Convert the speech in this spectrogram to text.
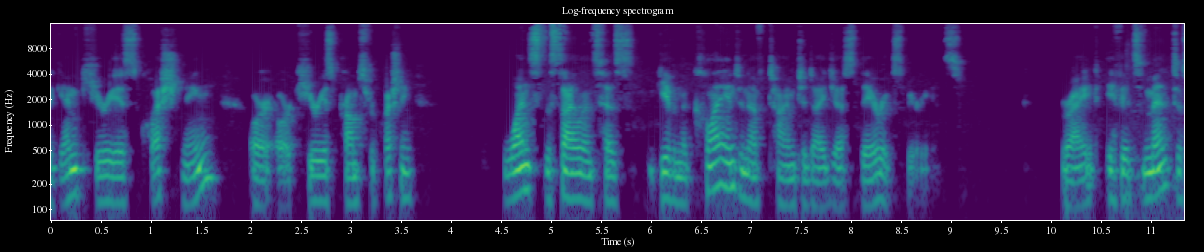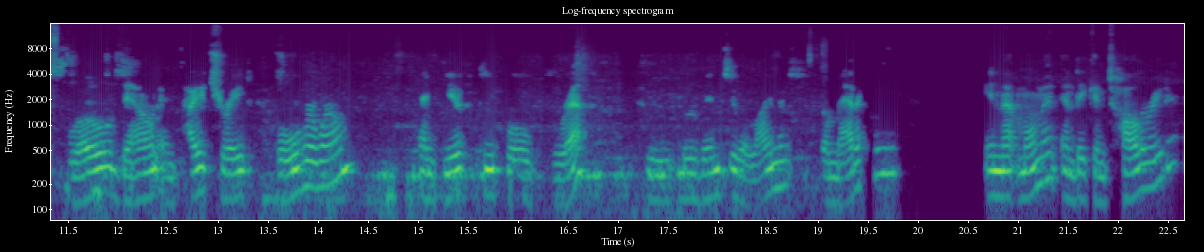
again curious questioning or, or curious prompts for questioning once the silence has given the client enough time to digest their experience right? If it's meant to slow down and titrate overwhelm and give people breath to move into alignment somatically in that moment and they can tolerate it,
